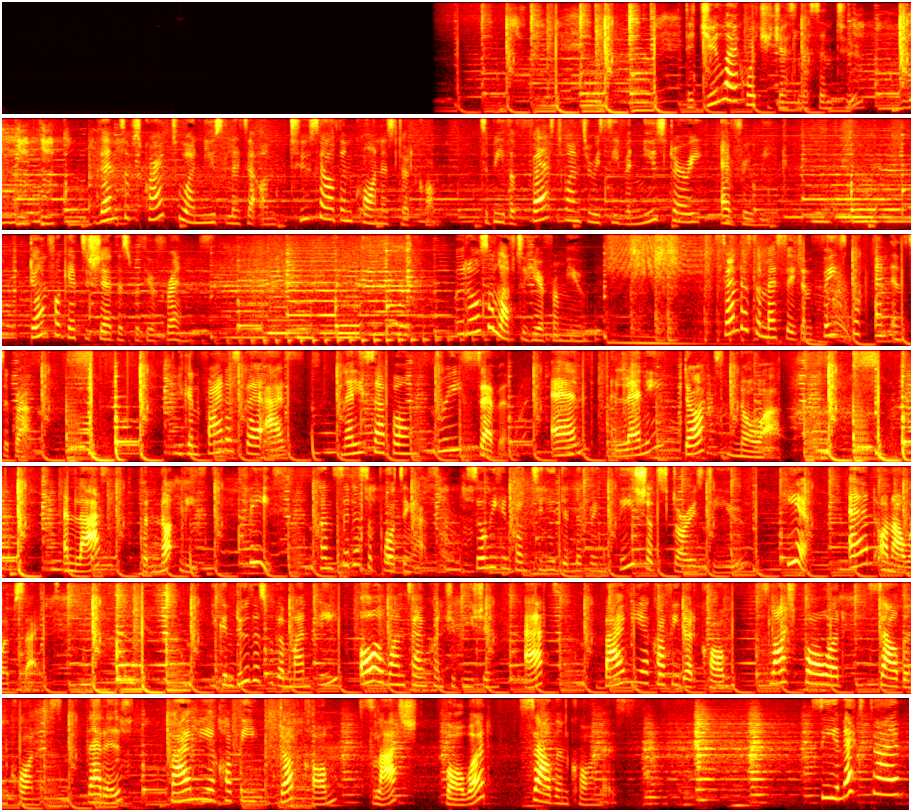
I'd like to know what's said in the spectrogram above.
Did you like what you just listened to? Then subscribe to our newsletter on twosoutherncorners.com to be the first one to receive a new story every week. Don't forget to share this with your friends. We'd also love to hear from you. Send us a message on Facebook and Instagram. You can find us there as Nelly Sapong37 and Eleni.noah. And last but not least, please consider supporting us so we can continue delivering these short stories to you here and on our website. You can do this with a monthly or a one-time contribution at buymeacoffee.com slash forward Southern Corners. That is buymeacoffee.com slash forward Southern Corners. See you next time.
